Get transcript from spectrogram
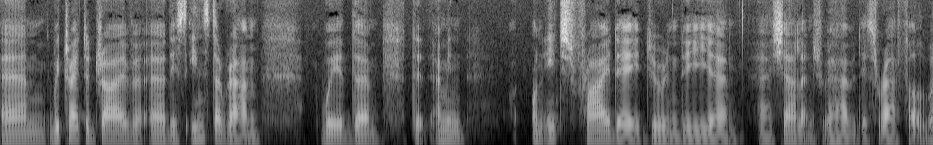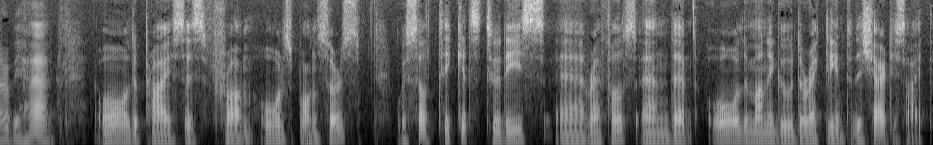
Um, we try to drive uh, this Instagram with. Um, the, I mean, on each Friday during the uh, uh, challenge, we have this raffle where we have all the prizes from all sponsors. We sell tickets to these uh, raffles, and uh, all the money go directly into the charity site.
